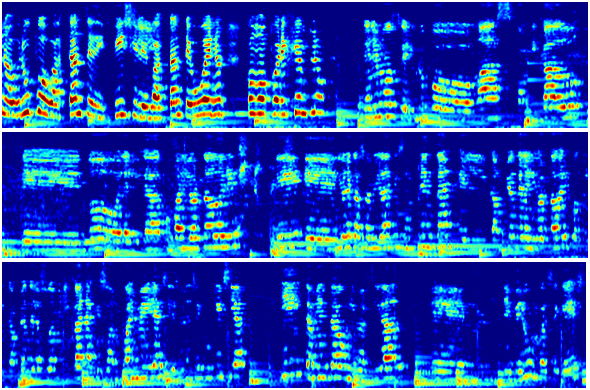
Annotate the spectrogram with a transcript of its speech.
unos grupos bastante difíciles, bastante buenos, como por ejemplo, Tenemos el grupo más complicado de toda la, la Copa Libertadores, que eh, dio la casualidad que se enfrentan el campeón de la Libertadores contra el campeón de la Sudamericana, que son Palmeiras y Defensa y Justicia, y también está Universidad eh, de Perú, me parece que es,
